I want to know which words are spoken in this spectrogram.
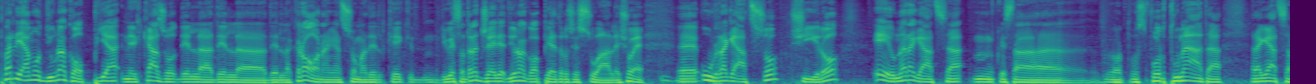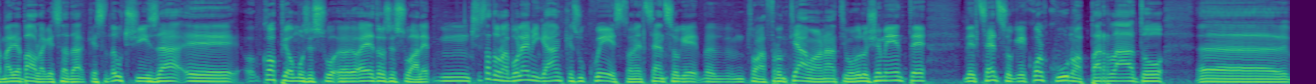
Parliamo di una coppia, nel caso della, della- della cronaca, insomma, del- che- di questa tragedia, di una coppia eterosessuale, cioè eh, un ragazzo, Ciro, e una ragazza, mh, questa eh, sfortunata ragazza Maria Paola che è stata, che è stata uccisa, eh, coppia omosessu- eh, eterosessuale. Mh, c'è stata una polemica anche su questo, nel senso che, eh, insomma, affrontiamola un attimo velocemente, nel senso che qualcuno ha parlato, eh,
